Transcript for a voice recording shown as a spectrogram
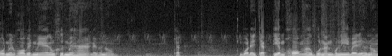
คนเป็นพ่อเป็นแม่ต้องขึ้นไม่ห้าได้พี่น้อง จัดบ่ได้จัดเตรียมของให้ผู้นั้นผู้นี้ไปได้พี่น้อง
